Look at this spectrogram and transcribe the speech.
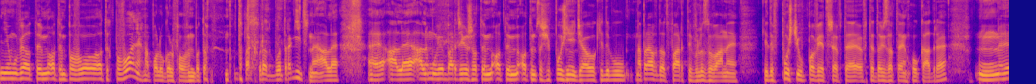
nie mówię o, tym, o, tym o tych powołaniach na polu golfowym, bo to, bo to akurat było tragiczne, ale, e, ale, ale mówię bardziej już o tym, o, tym, o tym, co się później działo, kiedy był naprawdę otwarty, wyluzowany, kiedy wpuścił powietrze w tę w tę dość zatęchłą kadrę. Mm,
